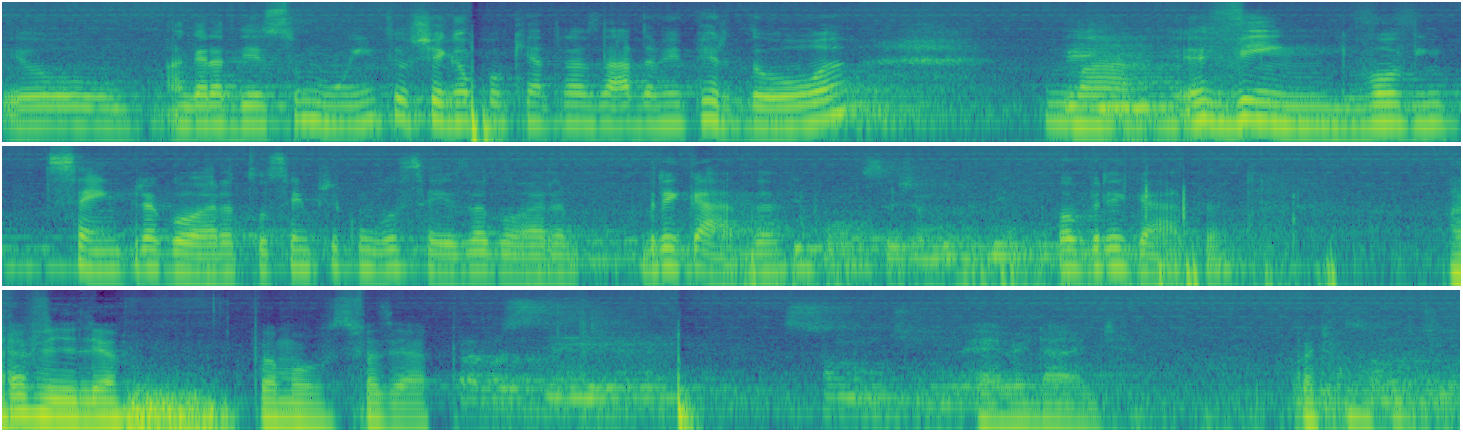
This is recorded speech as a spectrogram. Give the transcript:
eu agradeço muito. Eu cheguei um pouquinho atrasada, me perdoa. Mas, vim, vou vir sempre agora. Estou sempre com vocês agora. Obrigada. Que bom, seja muito bem-vindo. Obrigada. Maravilha. Vamos fazer a. Para você, só um minutinho. né? É verdade. Pode falar. Só um minutinho.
